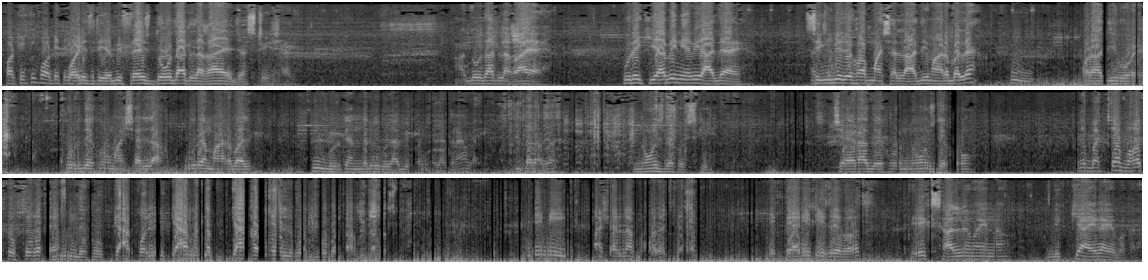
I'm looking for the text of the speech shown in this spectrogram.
फोर्टी टू फोर्टी थ्री 43 अभी फ्रेश दो दांत लगाया है जस्ट ये शायद हाँ दो दांत लगाया है। पूरे किया भी नहीं अभी आधा है। सिंग भी देखो आप माशाल्लाह आधी मार्बल है। और आधी वो है। खुर देखो माशाल्लाह पूरे मार्बल पूरे के अंदर भी गुलाबी पन झलक रहा है भाई। बराबर। नोज़ देखो इसकी। चेहरा देखो नोज़ देखो। ये बच्चा बहुत खूबसूरत है देखो। क्या क्वालिटी क्या मतलब क्या कमी है लोगों? को बताओ। नहीं नहीं माशाल्लाह बहुत अच्छा है। एक प्यारी चीज़ है बस। एक साल में भाई ना दिख के आएगा ये बकरा।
